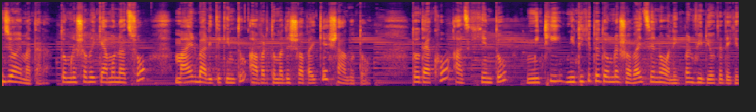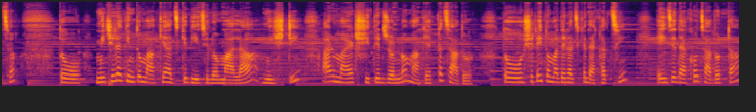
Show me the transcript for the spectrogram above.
জয় মা তারা। তোমরা সবাই কেমন আছো? মায়ের বাড়িতে কিন্তু আবার তোমাদের সবাইকে স্বাগত। তো দেখো, আজকে কিন্তু মিঠি, মিঠিকে তো তোমরা সবাই চেনো, অনেকবার ভিডিওতে দেখেছ। তো মিঠিরা কিন্তু মাকে আজকে দিয়েছিল মালা, মিষ্টি আর মায়ের শীতের জন্য মাকে একটা চাদর। তো সেটাই তোমাদের আজকে দেখাচ্ছি। এই যে দেখো চাদরটা,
